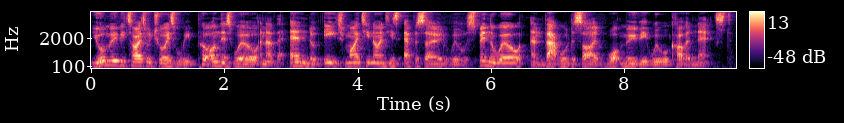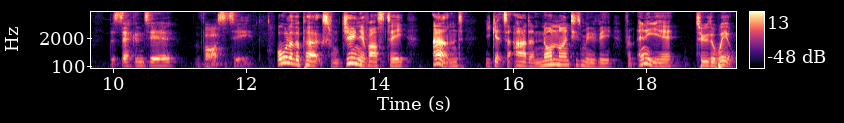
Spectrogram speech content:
Your movie title choice will be put on this wheel, and at the end of each Mighty 90s episode, we will spin the wheel, and that will decide what movie we will cover next. The second tier, Varsity. All of the perks from Junior Varsity, and you get to add a non 90s movie from any year to the wheel.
